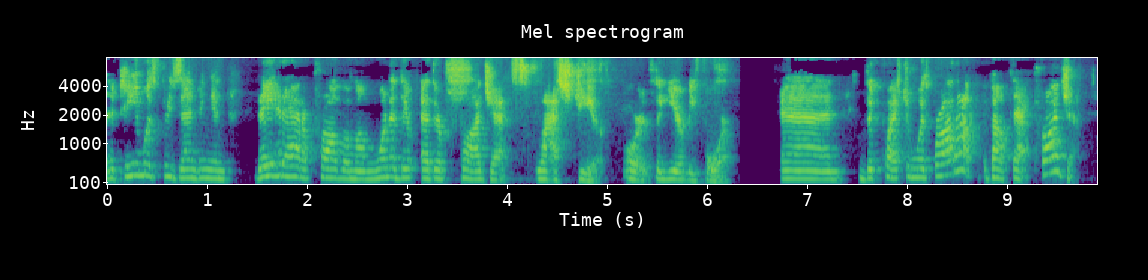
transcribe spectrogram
The team was presenting, and they had had a problem on one of their other projects last year or the year before. And the question was brought up about that project.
